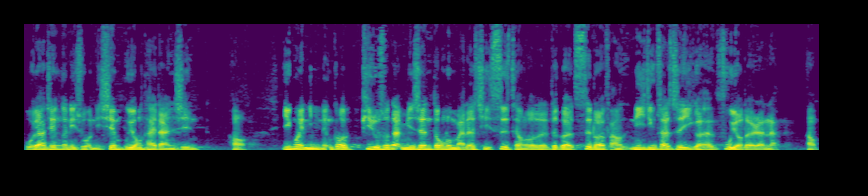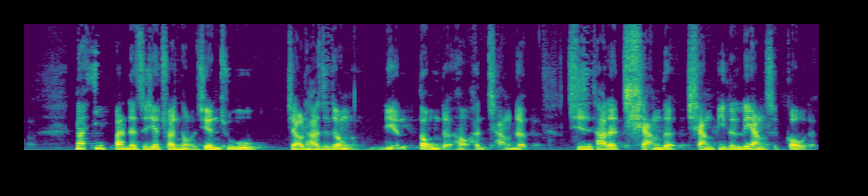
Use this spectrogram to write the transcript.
我要先跟你说，你先不用太担心。因为你能够，譬如说在民生东路买得起四层楼的这个四楼的房子，你已经算是一个很富有的人了。好，那一般的这些传统的建筑物，假如它是这种联动的哈，很长的，其实它的墙的墙壁的量是够的。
